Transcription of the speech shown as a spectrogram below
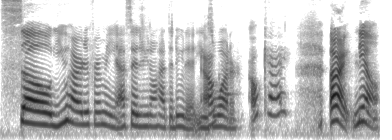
So you heard it from me. I said you don't have to do that. Use Okay. water. Okay. All right, now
